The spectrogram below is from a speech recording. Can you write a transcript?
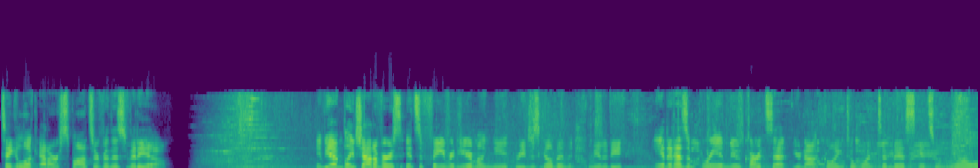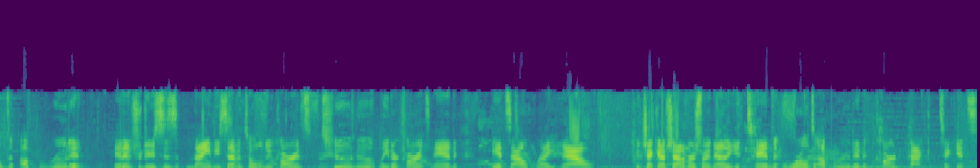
take a look at our sponsor for this video. If you haven't played Shadowverse, it's a favorite here among the Regis Killbin community, and it has a brand new card set you're not going to want to miss. It's World Uprooted. It introduces 97 total new cards, two new leader cards, and it's out right now. If you check out Shadowverse right now, you get 10 Worlds Uprooted card pack tickets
